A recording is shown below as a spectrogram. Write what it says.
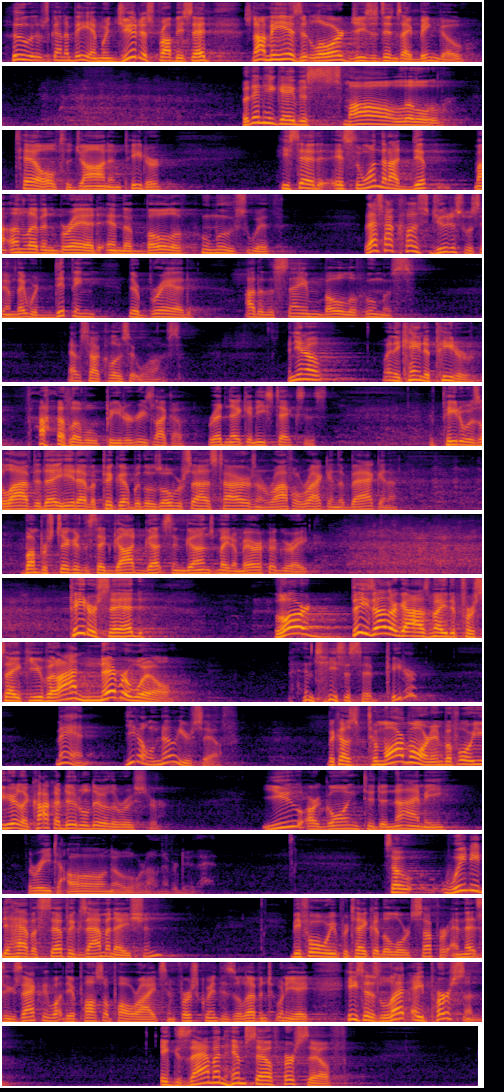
who it was going to be. And when Judas probably said, It's not me, is it, Lord? Jesus didn't say, Bingo. But then he gave this small little tell to John and Peter. He said, It's the one that I dip my unleavened bread in the bowl of hummus with. That's how close Judas was to him. They were dipping their bread out of the same bowl of hummus. That was how close it was. And you know, when they came to Peter, I love old Peter. He's like a redneck in East Texas. If Peter was alive today, he'd have a pickup with those oversized tires and a rifle rack in the back and a bumper sticker that said, God, guts, and guns made America great. Peter said, Lord, these other guys may forsake you, but I never will. And Jesus said, Peter, man, you don't know yourself. Because tomorrow morning, before you hear the cock-a-doodle do of the rooster, you are going to deny me three times. Oh, no, Lord, I'll never do that. So we need to have a self examination before we partake of the Lord's Supper. And that's exactly what the Apostle Paul writes in 1 Corinthians 11 28. He says, Let a person examine himself, herself.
